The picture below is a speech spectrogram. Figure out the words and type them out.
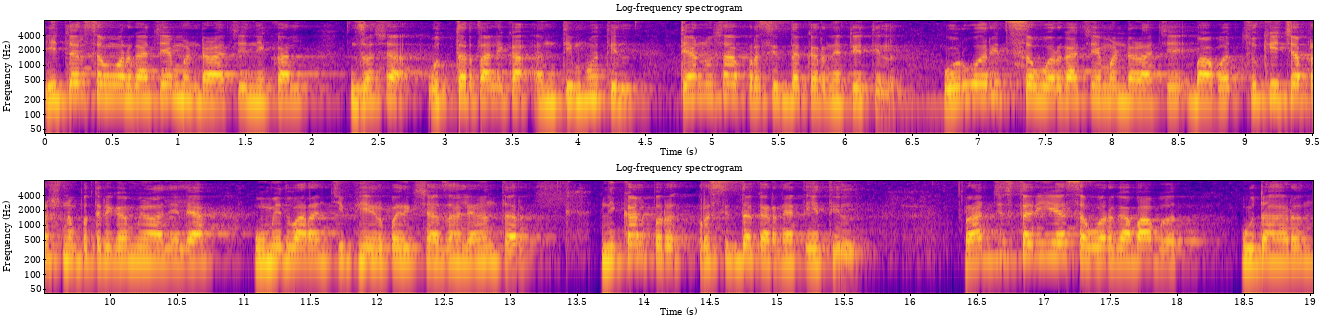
इतर संवर्गाचे मंडळाचे निकाल जशा उत्तर तालिका अंतिम होतील त्यानुसार प्रसिद्ध करण्यात येतील. उर्वरित संवर्गाचे मंडळाचे बाबत चुकीच्या प्रश्नपत्रिका मिळालेल्या उमेदवारांची फेरपरीक्षा झाल्यानंतर निकाल प्र प्रसिद्ध करण्यात येतील. राज्यस्तरीय संवर्गाबाबत उदाहरण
